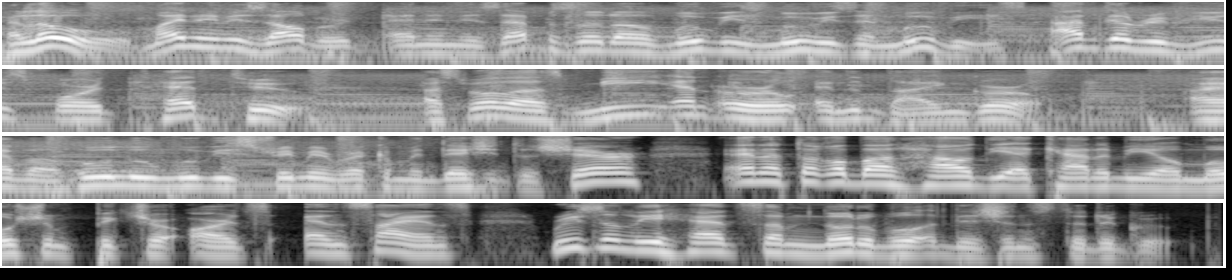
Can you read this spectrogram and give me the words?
Hello, my name is Albert, and in this episode of Movies, Movies, and Movies, I've got reviews for Ted 2, as well as Me and Earl and the Dying Girl. I have a Hulu movie streaming recommendation to share, and I talk about how the Academy of Motion Picture Arts and Science recently had some notable additions to the group.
